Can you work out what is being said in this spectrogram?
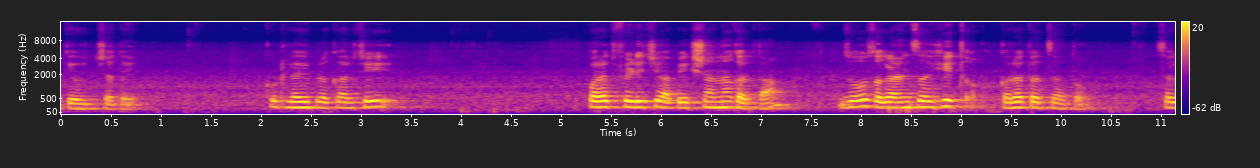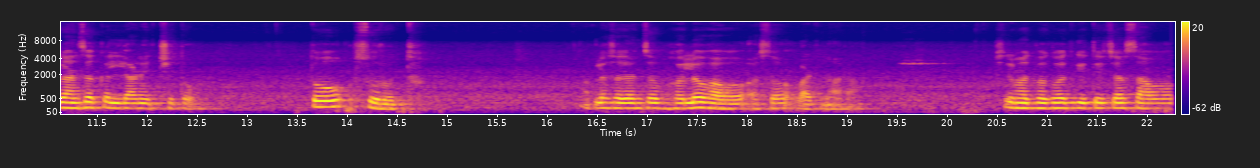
इथे उच्यते कुठल्याही प्रकारची परतफेडीची अपेक्षा न करता जो सगळ्यांचं हित करतच जातो सगळ्यांचं कल्याण इच्छितो तो सुहृत. आपल्या सगळ्यांचं भलं व्हावं असं वाटणारा. श्रीमद भगवद्गीतेच्या सहावा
